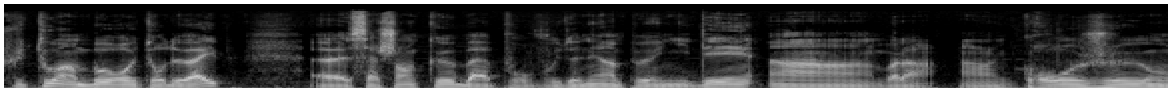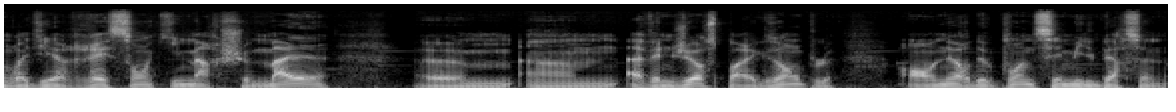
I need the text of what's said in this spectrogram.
plutôt un beau retour de hype, euh, sachant que bah, pour vous donner un peu une idée, un, voilà, un gros jeu, on va dire récent qui marche mal, euh, un Avengers par exemple, en heure de pointe c'est 1000 personnes.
